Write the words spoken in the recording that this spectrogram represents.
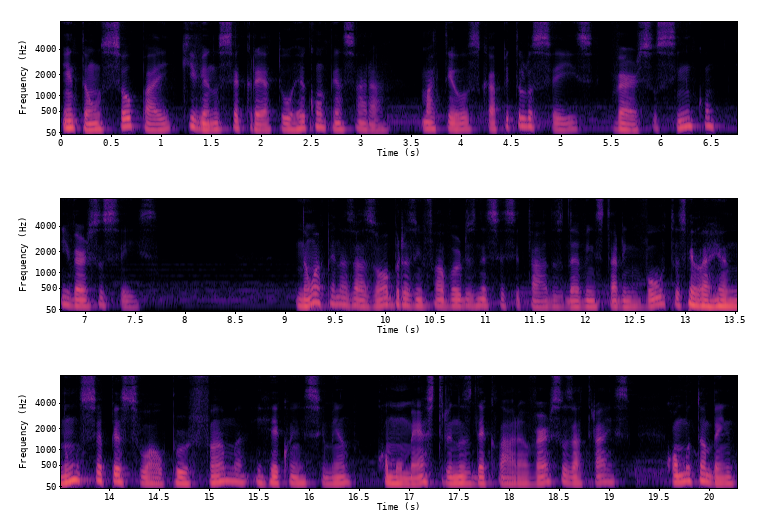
Então seu pai, que vê no secreto, o recompensará. Mateus capítulo 6, versos 5 e verso 6. Não apenas as obras em favor dos necessitados devem estar envoltas pela renúncia pessoal por fama e reconhecimento, como o Mestre nos declara versos atrás, como também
